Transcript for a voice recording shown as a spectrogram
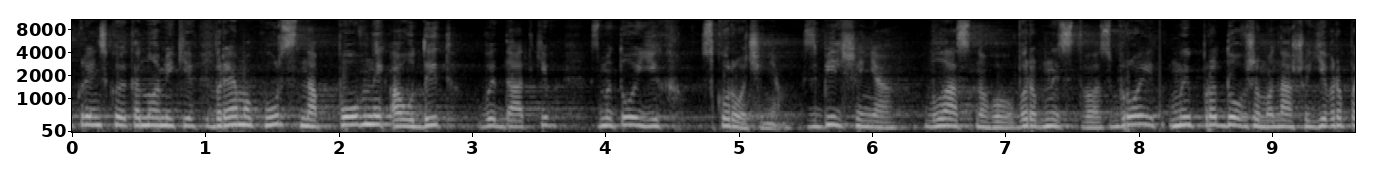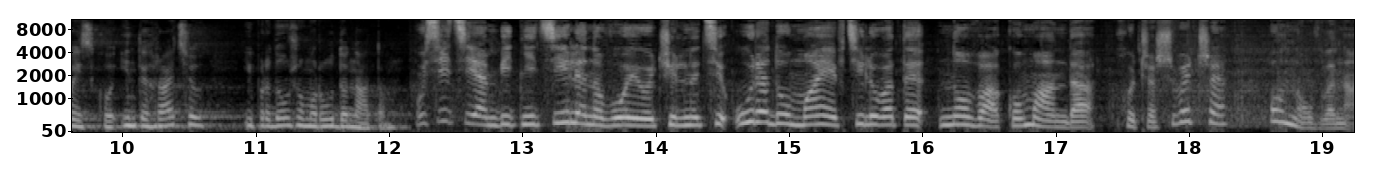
української економіки. Беремо курс на повний аудит видатків з метою їх скорочення, збільшення власного виробництва зброї. Ми продовжимо нашу європейську інтеграцію і продовжимо рух до НАТО. Усі ці амбітні цілі нової очільниці уряду має втілювати нова команда, хоча швидше оновлена.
